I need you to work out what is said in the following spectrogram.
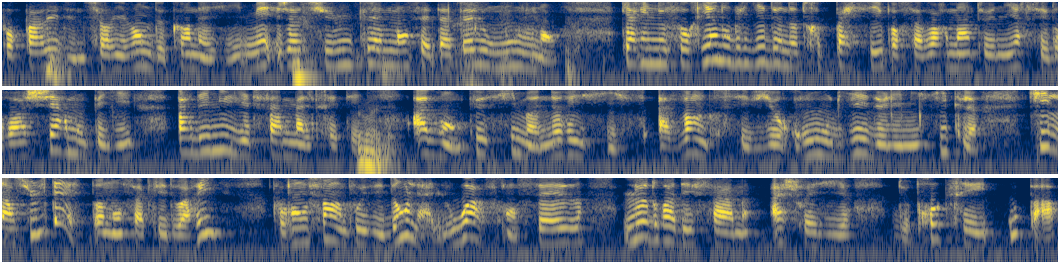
pour parler d'une survivante de camp nazi, mais j'assume pleinement cet appel au mouvement, car il ne faut rien oublier de notre passé pour savoir maintenir ces droits chèrement payés par des milliers de femmes maltraitées, avant que Simone ne réussisse à vaincre ces vieux rombiers de l'hémicycle qui l'insultaient pendant sa plaidoirie pour enfin imposer dans la loi française le droit des femmes à choisir de procréer ou pas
